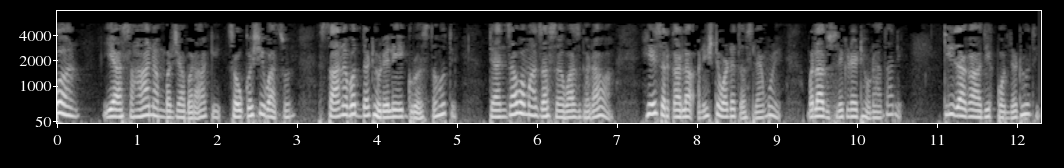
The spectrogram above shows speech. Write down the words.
पण या सहा नंबरच्या बराकीत चौकशी वाचून स्थानबद्ध ठेवलेले एक गृहस्थ होते. त्यांचा व माझा सहवास घडावा हे सरकारला अनिष्ट वाटत असल्यामुळे मला दुसरीकडे ठेवण्यात आले. ती जागा अधिक कोंदट होती.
